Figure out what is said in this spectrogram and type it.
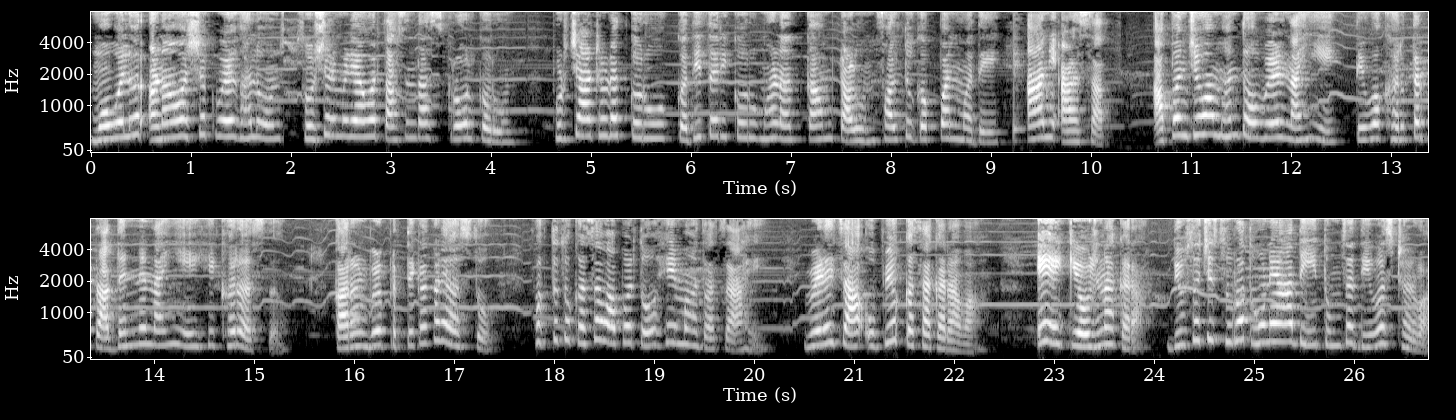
मोबाईलवर अनावश्यक वेळ घालून सोशल मीडियावर तासन तास स्क्रोल करून पुढच्या आठवड्यात करू कधीतरी करू म्हणत काम टाळून फालतू गप्पांमध्ये आणि आळसात. आपण जेव्हा म्हणतो वेळ नाहीये तेव्हा खरं तर प्राधान्य नाहीये हे खरं असतं. कारण वेळ प्रत्येकाकडे असतो. फक्त तो कसा वापरतो हे महत्वाचं आहे. वेळेचा उपयोग कसा करावा? एक योजना करा. दिवसाची सुरुवात होण्याआधी तुमचा दिवस ठरवा.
